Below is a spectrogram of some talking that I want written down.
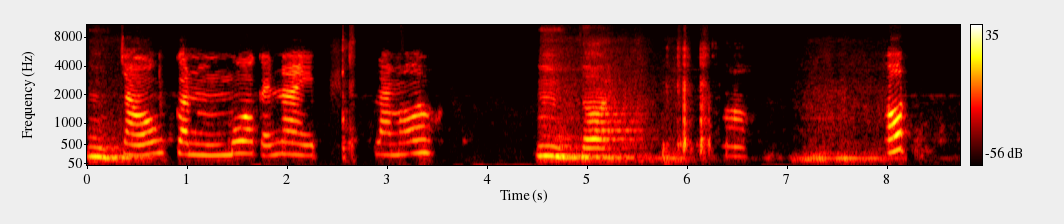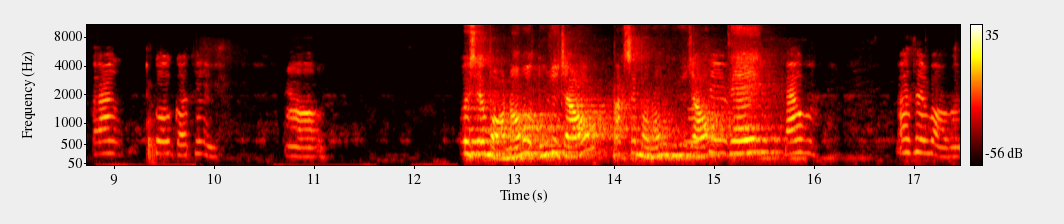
Ừ. cháu cần mua cái này làm ơn. Ừ, rồi. Ờ. Tốt. Ba, tôi có thể ờ, Tôi sẽ bỏ nó vào túi cho cháu. Bác sẽ bỏ nó vào túi cho cháu. Ok. bác bác sẽ bỏ vào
